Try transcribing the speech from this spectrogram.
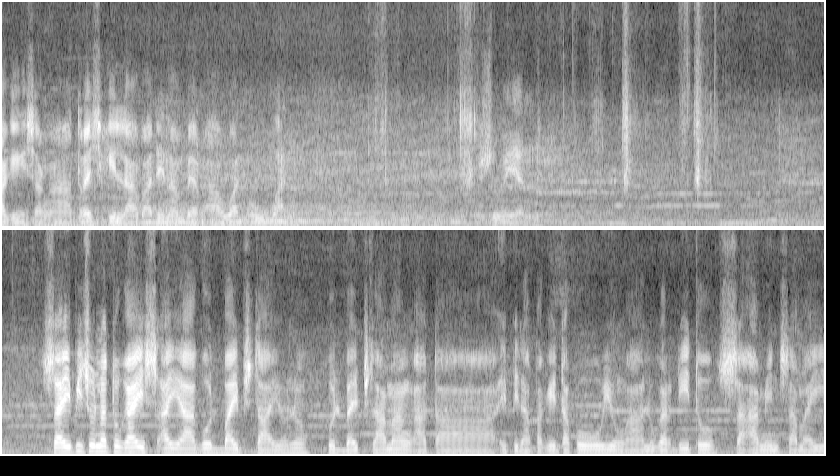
aking isang ah, tricycle ah, body number ah, 101 So ayan. Sa episode na to guys ay ah, good vibes tayo no. Good vibes lamang at ah, ipinapakita ko yung ah, lugar dito sa amin sa may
